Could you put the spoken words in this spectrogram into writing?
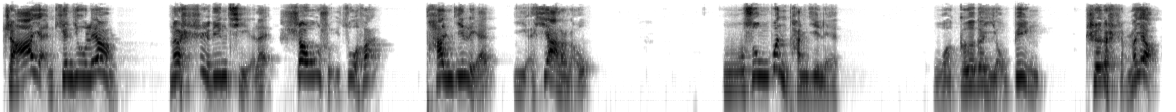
眨眼天就亮了，那士兵起来烧水做饭，潘金莲也下了楼。武松问潘金莲：“我哥哥有病，吃的什么药？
